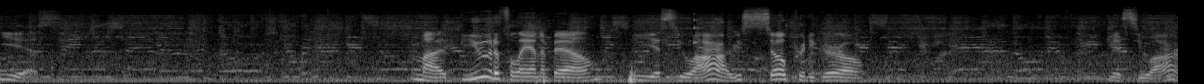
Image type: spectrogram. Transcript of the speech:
Yes. My beautiful Annabelle. Yes, you are. You're so pretty girl. Yes, you are.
